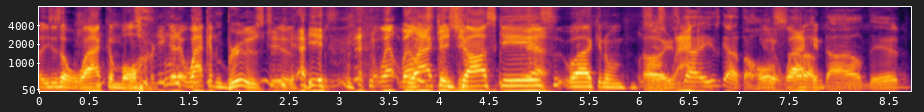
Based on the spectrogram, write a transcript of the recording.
He's a whack a mole. Pretty good at whacking brews too. yeah, he's well, well, whacking choskies, whacking them. Oh, just he's whack got him. he's got the whole Good at setup whacking. dialed, dude.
